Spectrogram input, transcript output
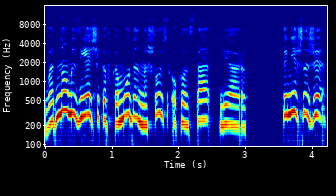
В одном из ящиков комода нашлось около ста лиаров. Конечно же,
